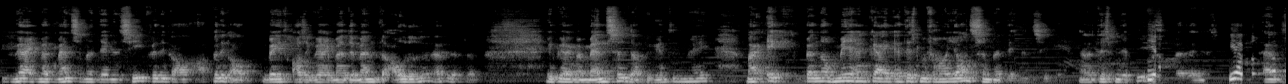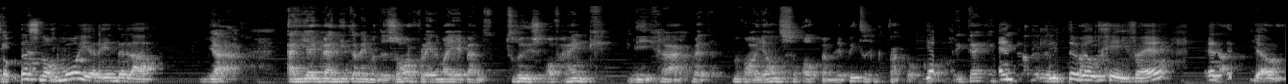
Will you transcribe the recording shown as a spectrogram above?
Ik werk met mensen met dementie, vind ik al, vind ik al beter als ik werk met demente ouderen. Hè? Dat, dat, ik werk met mensen, daar begint het mee. Maar ik ben nog meer aan kijken, het is mevrouw Jansen met dementie. En het is meneer Pieters ja. met dementie. Ja, dat, ik, dat is nog mooier inderdaad. Ja, en jij bent niet alleen maar de zorgverlener, maar jij bent Truus of Henk die graag met mevrouw Jansen of met meneer Pieter in contact wil komen. Ja. Ik denk, ik en dat liefde wilt geven, hè? En, ja.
